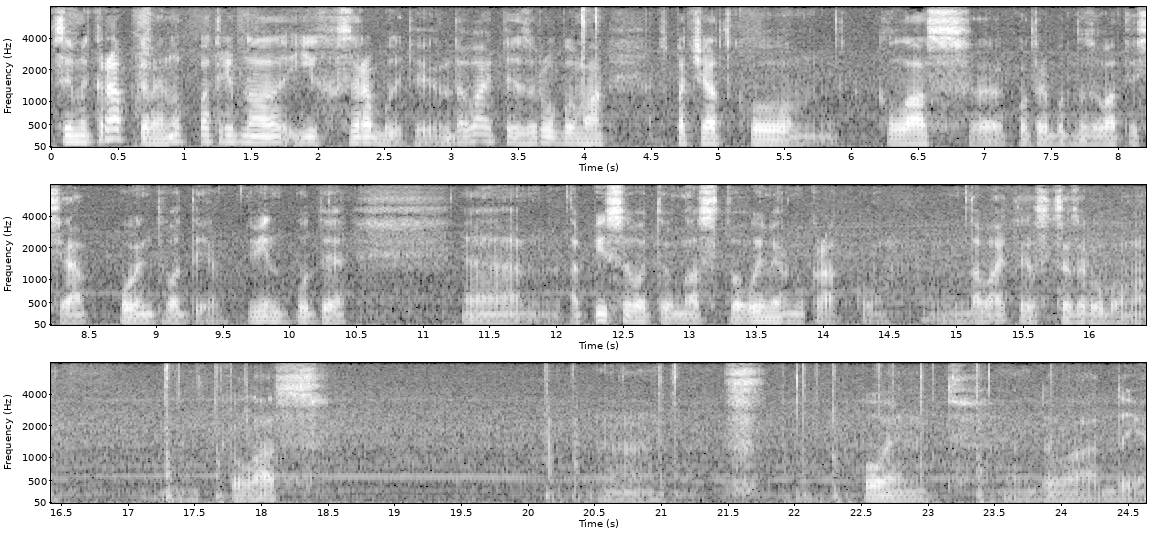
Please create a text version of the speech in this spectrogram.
цими крапками, ну, потрібно їх зробити. Давайте зробимо спочатку клас, котрий буде називатися Point 2D. Він буде описувати у нас двовимірну крапку. Давайте це зробимо. Клас Point 2D.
